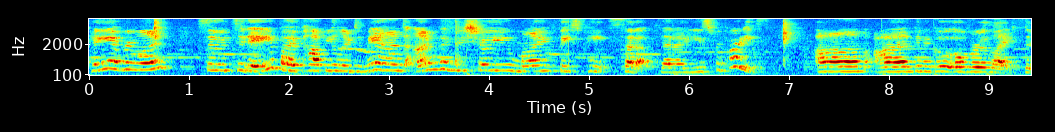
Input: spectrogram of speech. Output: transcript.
Hey everyone! So today, by popular demand, I'm going to show you my face paint setup that I use for parties. Um, I'm going to go over like the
